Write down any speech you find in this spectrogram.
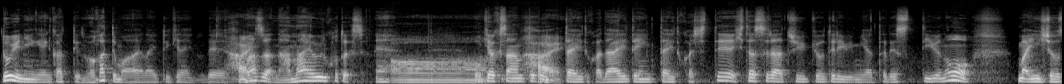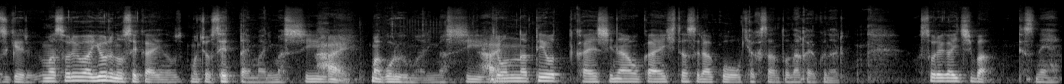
どういう人間かっていうの分かってもらわないといけないので、はい、まずは名前を売ることですよね。お客さんとこ行ったりとか、代理店行ったりとかしてひたすら中京テレビ宮田ですっていうのを、まあ、印象づける、まあ、それは夜の世界のもちろん接待もありますし、はい、まあ、ゴルフもありますし、はい、いろんな手を返しなお返えひたすらこうお客さんと仲良くなる。それが一番ですね。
